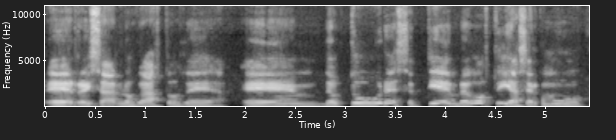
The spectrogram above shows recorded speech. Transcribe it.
eh, revisar los gastos de, em, de octubre, septiembre, agosto y hacer como,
